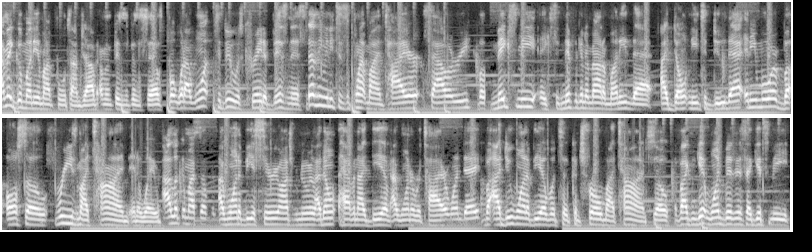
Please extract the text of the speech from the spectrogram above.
I make good money in my full time job. I'm in business, business sales. But what I want to do is create a business. Doesn't even need to supplant my entire salary, but makes me a significant amount of money that I don't need to do that anymore, but also frees my time in a way. I look at myself, I want to be a serial entrepreneur. I don't have an idea I want to retire one day, but I do want to be able to control my time. So if I can get one business that gets me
